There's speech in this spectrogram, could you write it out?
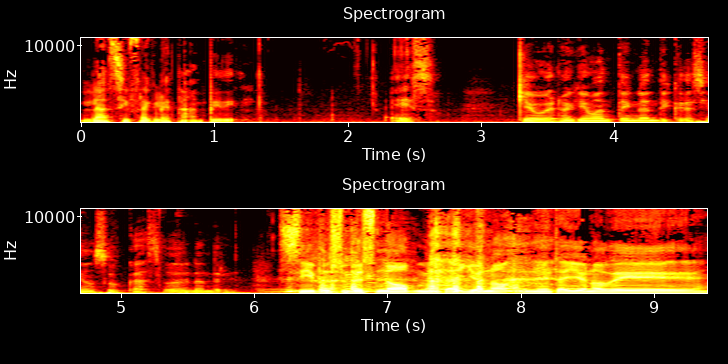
la cifra que le estaban pidiendo. Eso. Qué bueno que mantengan discreción sus casos, el Andrés. Sí, pues, pues, no, mientras yo no, mientras yo no dé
